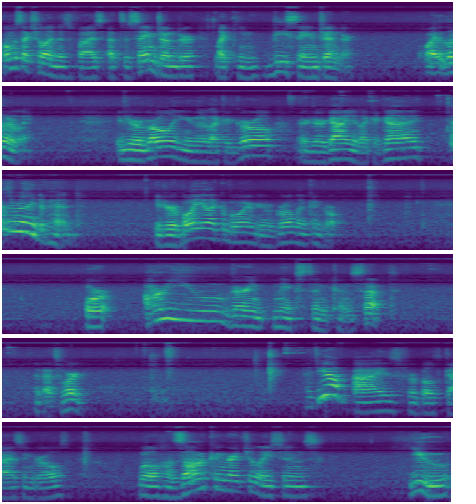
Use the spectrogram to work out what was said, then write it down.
Homosexual identifies as the same gender liking the same gender. Quite literally. If you're a girl, you either like a girl, or if you're a guy, you like a guy. It doesn't really depend. If you're a boy, you like a boy. If you're a girl, like a girl. Or are you very mixed in concept? If that's a word. Do you have eyes for both guys and girls? Well, huzzah, congratulations. You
